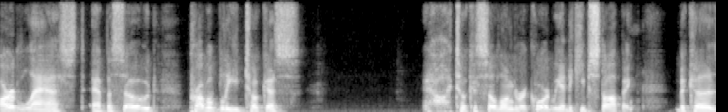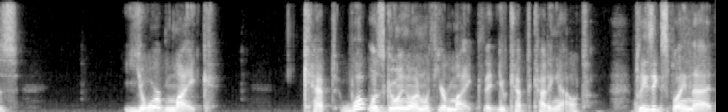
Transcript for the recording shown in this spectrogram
our last episode probably took us oh, it took us so long to record. We had to keep stopping because your mic kept what was going on with your mic that you kept cutting out? Please explain that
